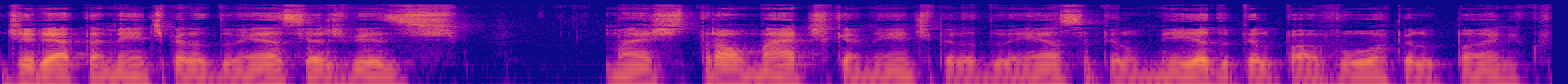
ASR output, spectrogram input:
diretamente pela doença e às vezes mais traumaticamente pela doença, pelo medo, pelo pavor, pelo pânico.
